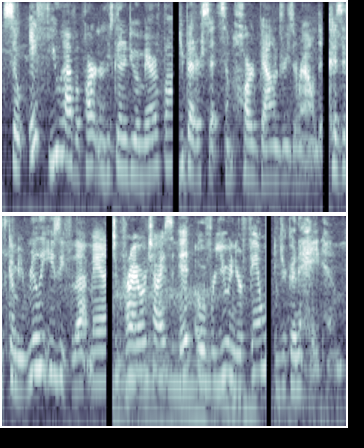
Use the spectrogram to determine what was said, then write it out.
So if you have a partner who's going to do a marathon, you better set some hard boundaries around it because it's going to be really easy for that man to prioritize it over you and your family, and you're going to hate him.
